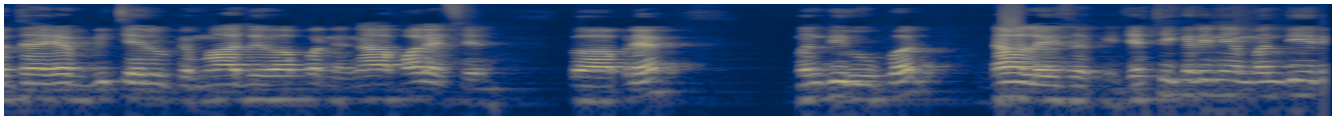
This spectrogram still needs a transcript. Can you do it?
બધા એમ વિચાર્યું કે મહાદેવ આપણને ના પાડે છે, તો આપણે મંદિર ઉપર ના લઈ શકીએ. જેથી કરીને મંદિર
